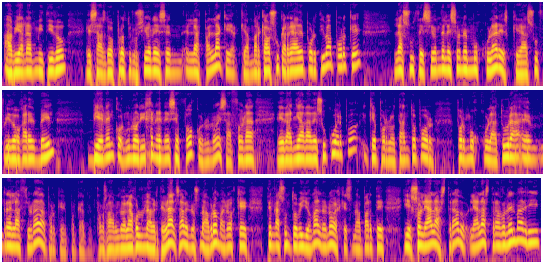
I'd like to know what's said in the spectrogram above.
habían admitido esas dos protrusiones en, la espalda que, que, han marcado su carrera deportiva porque la sucesión de lesiones musculares que ha sufrido Gareth Bale vienen con un origen en ese foco, ¿no? esa zona eh, dañada de su cuerpo y que por lo tanto por, por musculatura eh, relacionada, porque, porque estamos hablando de la columna vertebral, ¿sabes? No es una broma, no es que tengas un tobillo mal, no, no, es que es una parte y eso le ha lastrado, le ha lastrado en el Madrid,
